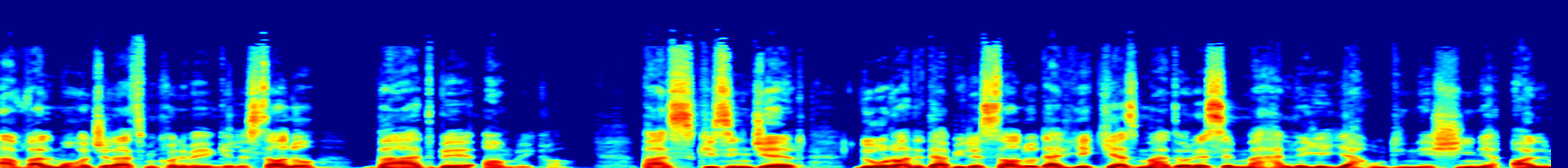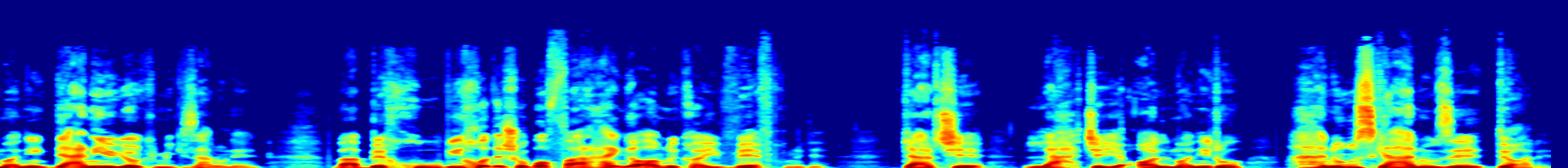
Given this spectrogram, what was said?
اول مهاجرت می‌کنه به انگلستان و بعد به آمریکا. پس کیسینجر دوران دبیرستان رو در یکی از مدارس محله یهودی نشین آلمانی در نیویورک میگذرونه. و به خوبی خودش رو با فرهنگ آمریکایی وفق میده. گرچه لحجه آلمانی رو هنوز که هنوزه داره.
